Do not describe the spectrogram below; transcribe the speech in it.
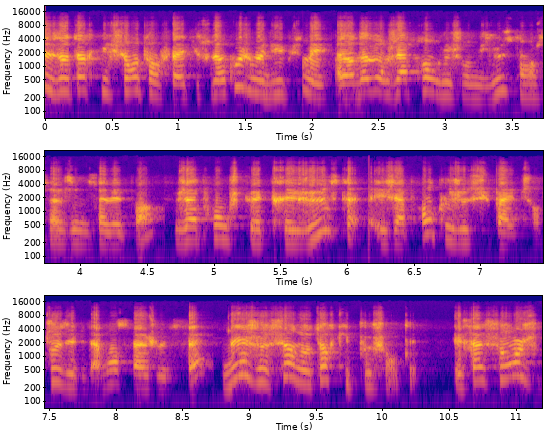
les auteurs qui chantent en fait. Et tout d'un coup, je me dis, mais alors d'abord, j'apprends que je chante juste, hein, ça je ne savais pas. J'apprends que je peux être très juste et j'apprends que je suis pas une chanteuse, évidemment, ça je le sais. Mais je suis un auteur qui peut chanter. Et ça change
